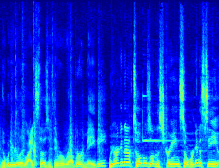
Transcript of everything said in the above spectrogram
nobody really likes those. If they were rubber, maybe. We are to have totals on the screen, so we're to see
